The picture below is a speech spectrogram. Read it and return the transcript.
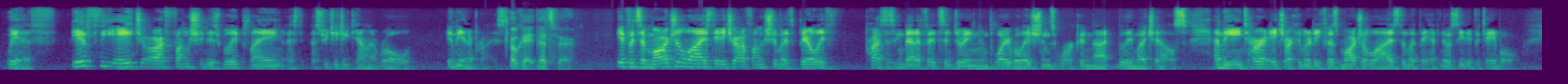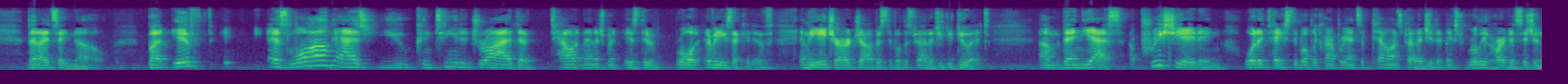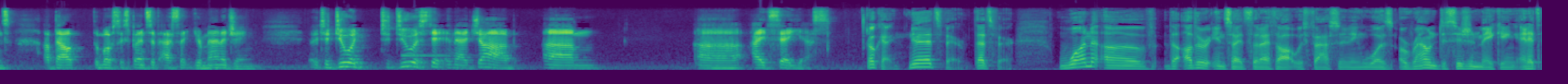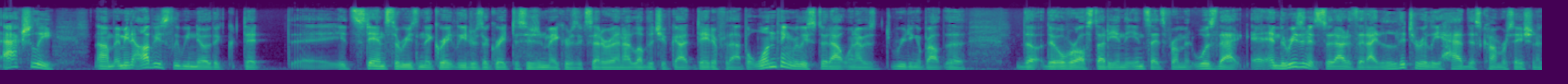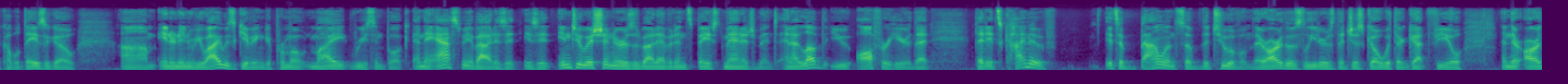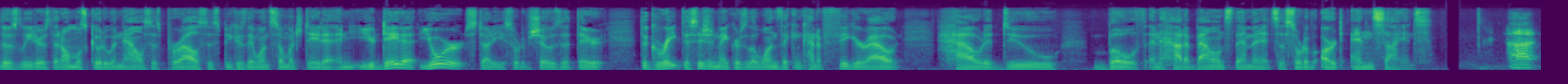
with if the HR function is really playing a, a strategic talent role in the enterprise. Okay, that's fair if it's a marginalized HR function that's barely processing benefits and doing employee relations work and not really much else, and the entire HR community feels marginalized and like they have no seat at the table, then I'd say no. But if as long as you continue to drive that talent management is the role of every executive and the HR job is to build a strategy to do it, um, then yes, appreciating what it takes to build a comprehensive talent strategy that makes really hard decisions about the most expensive asset you're managing to do a to do a stint in that job, um, uh, I'd say yes. Okay, no, that's fair. That's fair. One of the other insights that I thought was fascinating was around decision making, and it's actually, um, I mean, obviously we know that that it stands to reason that great leaders are great decision makers, et cetera. And I love that you've got data for that. But one thing really stood out when I was reading about the the, the overall study and the insights from it was that, and the reason it stood out is that I literally had this conversation a couple days ago um, in an interview I was giving to promote my recent book, and they asked me about is it is it intuition or is it about evidence based management? And I love that you offer here that that it's kind of it's a balance of the two of them. There are those leaders that just go with their gut feel, and there are those leaders that almost go to analysis paralysis because they want so much data. And your data, your study sort of shows that they're the great decision makers are the ones that can kind of figure out how to do both and how to balance them, and it's a sort of art and science. Uh,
